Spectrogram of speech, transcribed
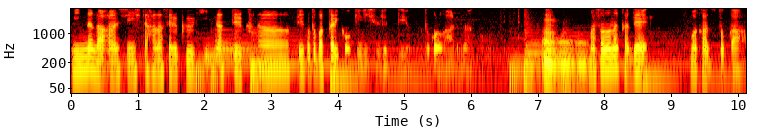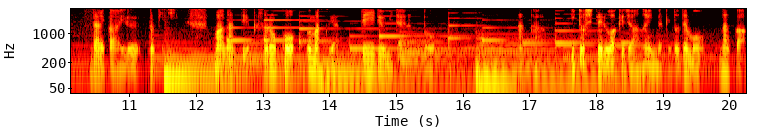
みんなが安心して話せる空気になってるかなっていうことばっかりこう気にするっていうところがあるなと思ってうんうんうん。まあ、その中で、まあ、数とか誰かいる時にまあなんていうかそれをこううまくやっているみたいなことをなんか意図してるわけじゃないんだけどでもなんか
